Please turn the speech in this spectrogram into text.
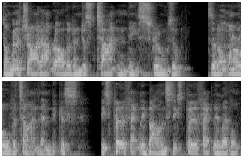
So I'm going to try that rather than just tighten these screws up. So I don't want to over tighten them because it's perfectly balanced, it's perfectly level.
